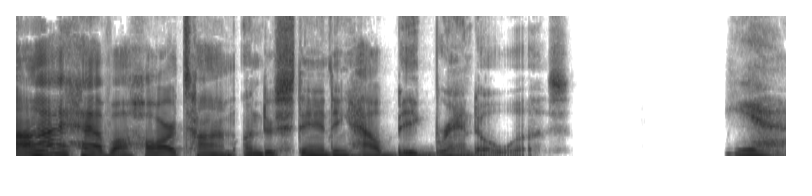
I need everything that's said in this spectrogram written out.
I have a hard time understanding how big Brando was. Yeah.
